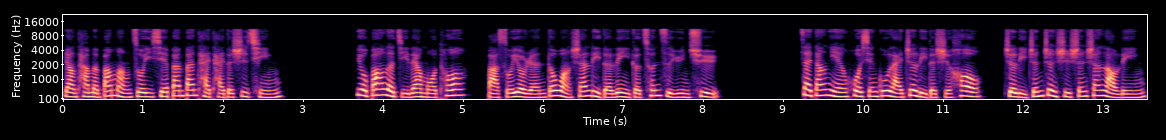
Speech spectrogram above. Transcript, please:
让他们帮忙做一些搬搬抬抬的事情，又包了几辆摩托，把所有人都往山里的另一个村子运去。在当年霍仙姑来这里的时候，这里真正是深山老林，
